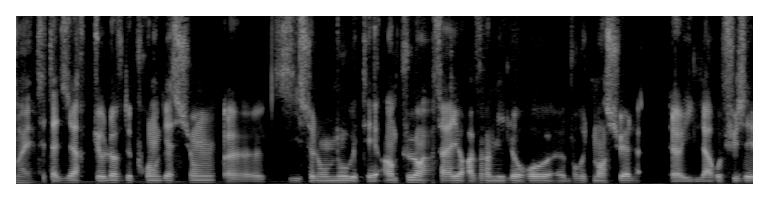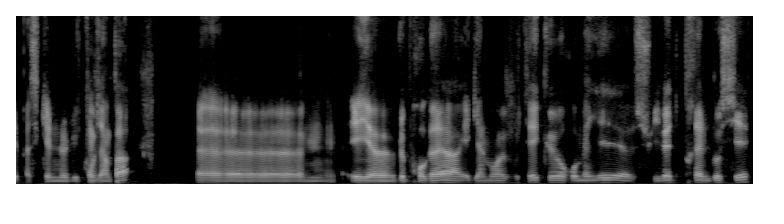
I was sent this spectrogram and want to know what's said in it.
Ouais. C'est-à-dire que l'offre de prolongation, euh, qui selon nous était un peu inférieure à 20 000 euros brut mensuel, il l'a refusée parce qu'elle ne lui convient pas. et le progrès a également ajouté que Romeillet suivait de près le dossier.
